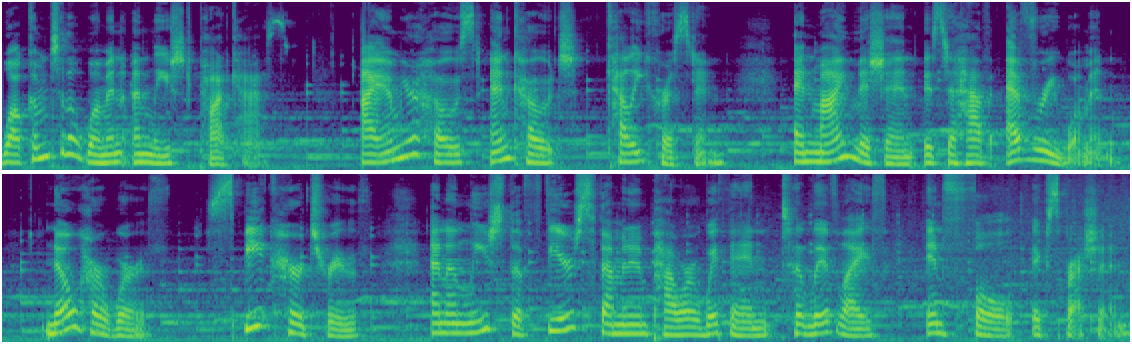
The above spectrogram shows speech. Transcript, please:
Welcome to the Woman Unleashed podcast. I am your host and coach, Kelly Kristin, and my mission is to have every woman know her worth, speak her truth, and unleash the fierce feminine power within to live life in full expression.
